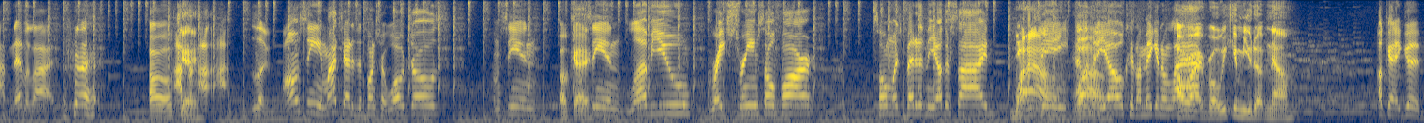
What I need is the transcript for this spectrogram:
I've never lied. Oh, okay, I, I, look, all I'm seeing in my chat is a bunch of Wojos. I'm seeing, okay. I'm seeing love you. Great stream so far. So much better than the other side. Wow, I'm seeing wow. LMAO because I'm making them laugh. All right, bro. We can mute up now. Okay, good.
